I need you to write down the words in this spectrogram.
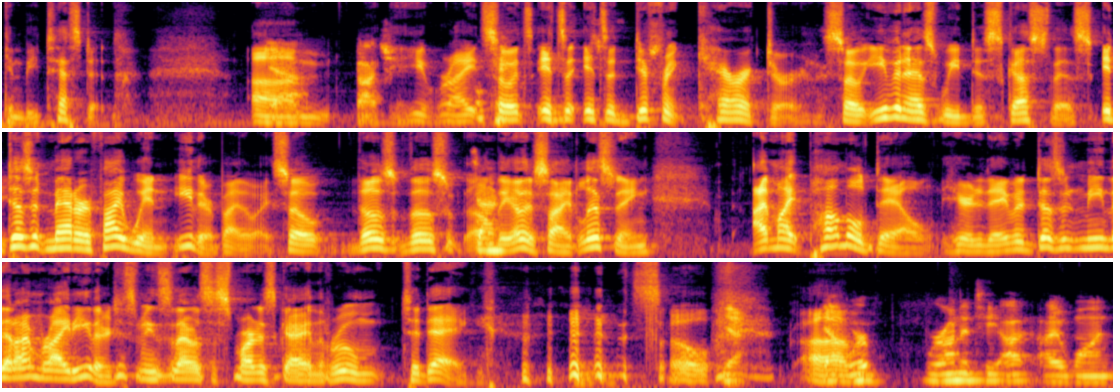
can be tested. Um, yeah, gotcha. Right. Okay. So it's it's a, it's a different character. So even as we discuss this, it doesn't matter if I win either. By the way, so those those exactly. on the other side listening, I might pummel Dale here today, but it doesn't mean that I'm right either. It just means that I was the smartest guy in the room today. so yeah, um, yeah, we're we're on a team. I, I want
